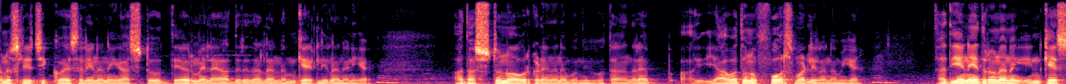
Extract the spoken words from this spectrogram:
ಆನೆಸ್ಟ್ಲಿ ಚಿಕ್ಕ ವಯಸ್ಸಲ್ಲಿ ನನಗೆ ಅಷ್ಟು ದೇವ್ರ ಮೇಲೆ ಅದರದೆಲ್ಲ ನಂಬಿಕೆ ಇರಲಿಲ್ಲ ನನಗೆ. ಅದಷ್ಟು ಅವ್ರ ಕಡೆಯಿಂದನೇ ಬಂದಿದ್ದು ಗೊತ್ತಾ? ಅಂದರೆ ಯಾವತ್ತೂ ಫೋರ್ಸ್ ಮಾಡಲಿಲ್ಲ ನಮಗೆ. ಅದೇನೇ ಇದ್ರು ನನಗೆ ಇನ್ ಕೇಸ್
